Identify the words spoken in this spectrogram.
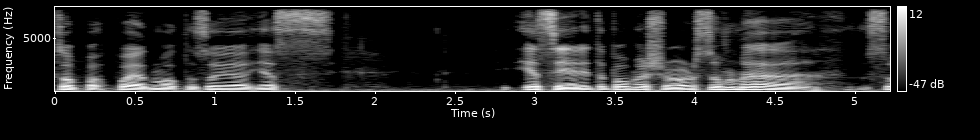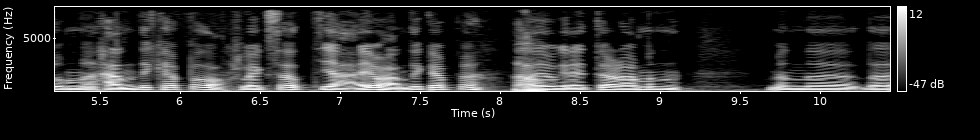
Så på, på en måte så jeg, jeg, jeg ser ikke på meg sjøl som, eh, som handikappet, da, slik sett. Jeg er jo handikappet, det er jo greit, det men, men det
